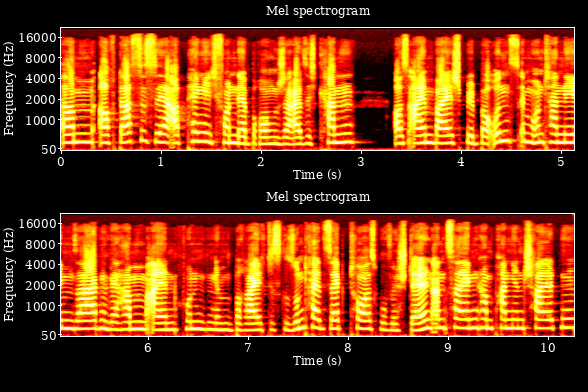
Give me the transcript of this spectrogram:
Ähm, auch das ist sehr abhängig von der Branche. Also ich kann aus einem Beispiel bei uns im Unternehmen sagen, wir haben einen Kunden im Bereich des Gesundheitssektors, wo wir Stellenanzeigenkampagnen schalten.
